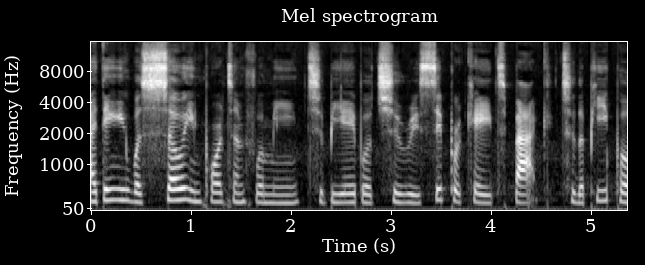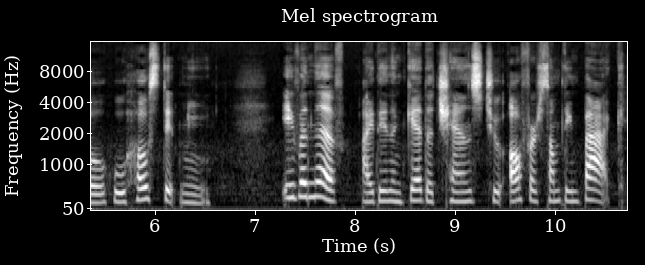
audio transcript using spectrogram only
I think it was so important for me to be able to reciprocate back to the people who hosted me. Even if I didn't get a chance to offer something back,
